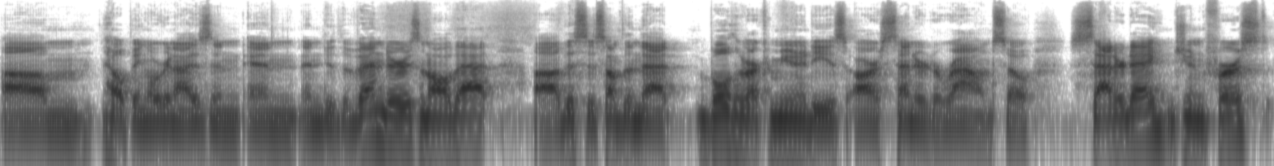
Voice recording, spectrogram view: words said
um, helping organize and, and, and do the vendors and all that. Uh, this is something that both of our communities are centered around. So, Saturday, June 1st,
